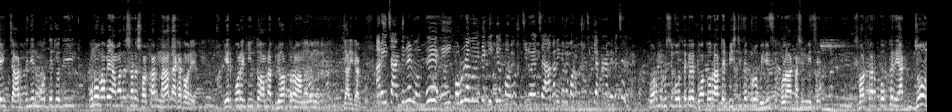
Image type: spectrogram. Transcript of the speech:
এই চার দিনের মধ্যে যদি কোনোভাবে আমাদের সাথে সরকার না দেখা করে এরপরে কিন্তু আমরা বৃহত্তর আন্দোলন জারি রাখব। আর এই চার দিনের মধ্যে এই করুণাময়ীতে কি কি কর্মসূচি রয়েছে? আগামী কোনো কর্মসূচি কি আপনারা ভেবেছেন? কর্মসূচি বলতে গেলে গত রাতে বৃষ্টিতে পুরো ভিজেছি খোলা আকাশের নিচে। সরকার পক্ষের একজন,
